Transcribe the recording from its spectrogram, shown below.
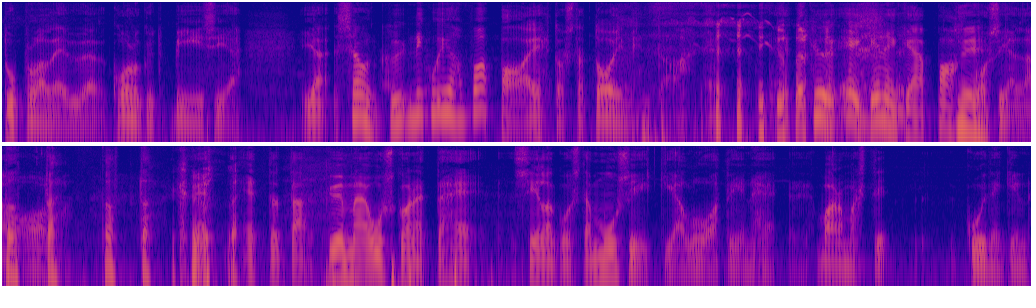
tuplalevyä, 30 biisiä. Ja se on kyllä niin kuin ihan vapaaehtoista toimintaa. Et, et kyllä ei kenenkään pakko niin, siellä totta, olla. Totta, kyllä. Et, et, tota, kyllä mä uskon, että he silloin kun sitä musiikkia luotiin, he varmasti kuitenkin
